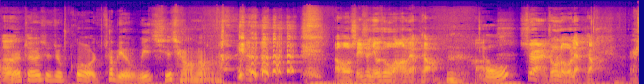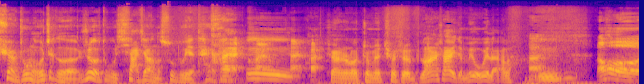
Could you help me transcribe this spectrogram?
嗯我觉得这游戏就够，它比围棋强哈。然后谁是牛头王两票，嗯，好，哦，血染钟楼两票，哎血染钟楼这个热度下降的速度也太快了。太快了，嗯太快了。现在这种证明确实狼人杀已经没有未来了。哎，然后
